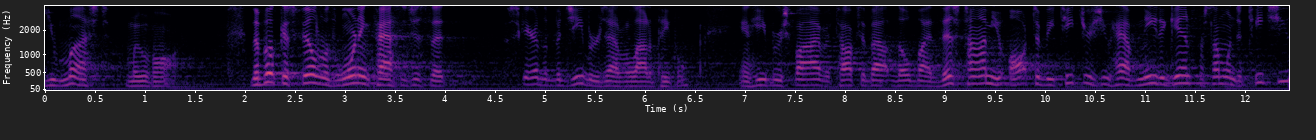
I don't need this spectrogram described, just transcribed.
you must move on. The book is filled with warning passages that scare the bejeebers out of a lot of people. In Hebrews 5, it talks about, though by this time you ought to be teachers, you have need again for someone to teach you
